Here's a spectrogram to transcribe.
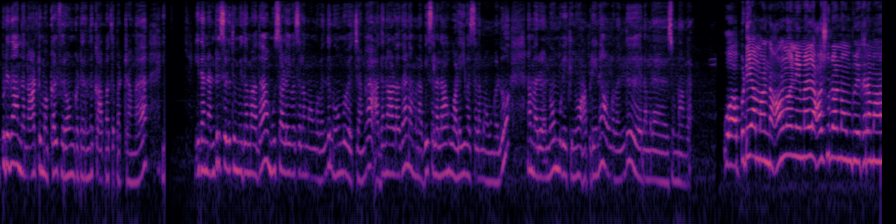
இப்படிதான் அந்த நாட்டு மக்கள் ஃபிரோன் கிட்ட இருந்து காப்பாற்றப்பட்டாங்க இதை நன்றி செலுத்தும் விதமாக தான் மூசா அலைவசலம் அவங்க வந்து நோன்பு வச்சாங்க. அதனால தான் நம்ம நபி ஸல்லல்லாஹு அலைஹி வஸல்லம் அவங்களும் நம்ம நோன்பு வைக்கணும் அப்படின்னு அவங்க வந்து நம்மளை சொன்னாங்க. ஓ அப்படியாம்மா. நானும் இனிமேல் ஆஷுரா நோன்பு வைக்கிறேம்மா.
